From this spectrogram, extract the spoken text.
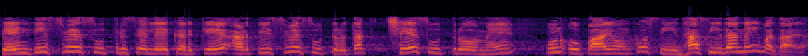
तैतीसवें सूत्र से लेकर के अड़तीसवें सूत्र तक छह सूत्रों में उन उपायों को सीधा सीधा नहीं बताया।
